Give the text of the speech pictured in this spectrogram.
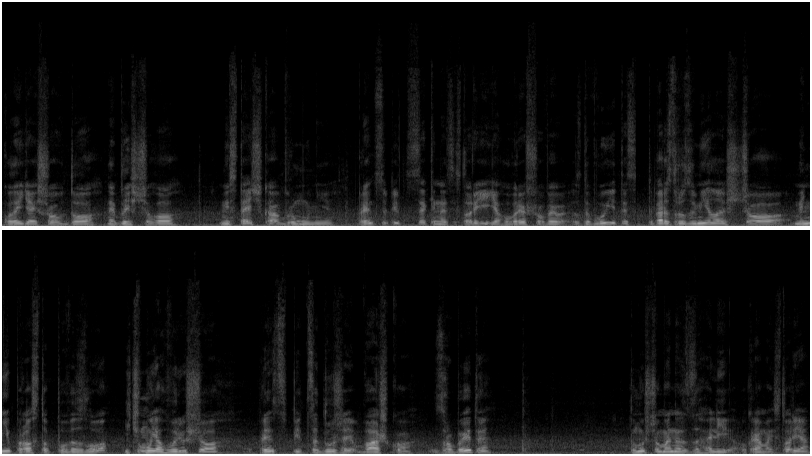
коли я йшов до найближчого містечка в Румунії. В принципі, це кінець історії. Я говорив, що ви здивуєтесь. Тепер зрозуміло, що мені просто повезло. І чому я говорю, що в принципі це дуже важко зробити, тому що в мене взагалі окрема історія,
